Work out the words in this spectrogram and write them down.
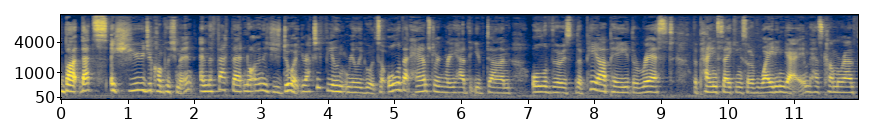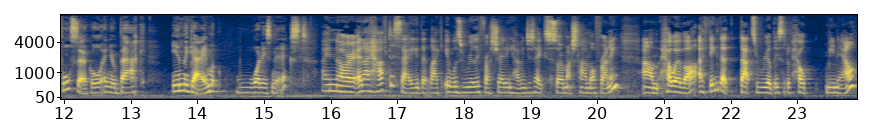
but that's a huge accomplishment, and the fact that not only did you do it, you're actually feeling really good. So all of that hamstring rehab that you've done, all of those, the PRP, the rest, the painstaking sort of waiting game has come around full circle, and you're back in the game. What is next? I know, and I have to say that like it was really frustrating having to take so much time off running. Um, however, I think that that's really sort of helped me now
